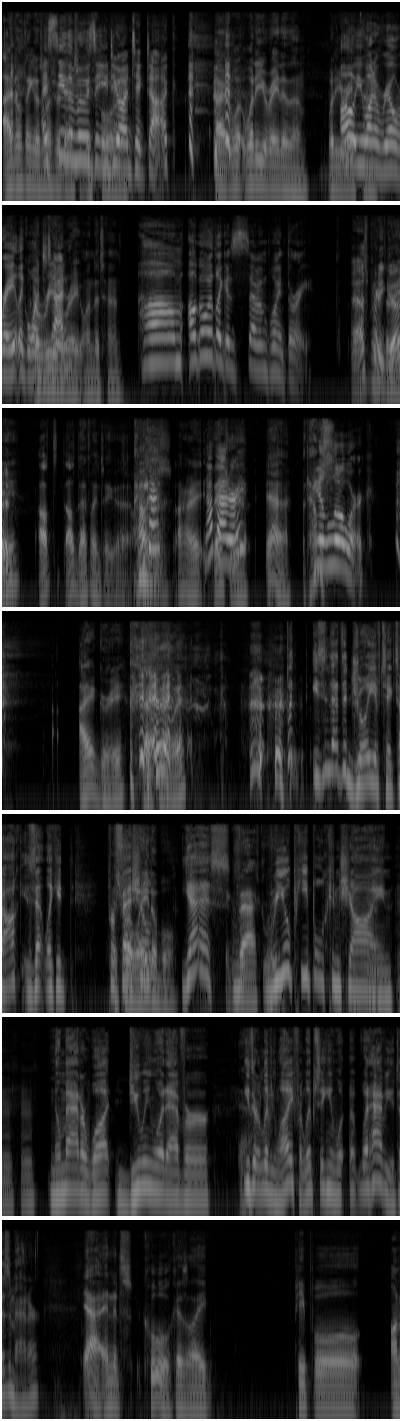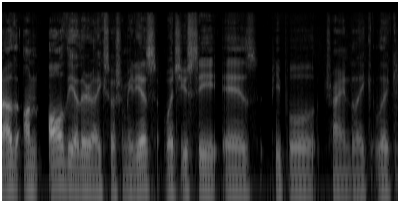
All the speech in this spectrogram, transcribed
I don't think it was. I much of a see the dancer moves that you do on TikTok. All right, what, what do you rate of them? What do you? Oh, rate you want a real rate, like one a to real ten? rate, one to ten. Um, I'll go with like a seven point three. Yeah, that's pretty Three? good. I'll I'll definitely take that. Okay. All right. Not bad, you. right? Yeah, That Need a little work. I agree. Definitely. but isn't that the joy of TikTok? Is that like it professional? relatable. Yes. Exactly. Real people can shine mm-hmm. no matter what, doing whatever, either living life or lip syncing, what, what have you. It doesn't matter. Yeah, and it's cool because like people on other on all the other like social medias, what you see is people trying to like look.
